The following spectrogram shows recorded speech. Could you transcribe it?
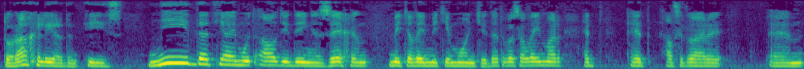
Torah geleerden, is niet dat jij moet al die dingen zeggen met alleen met je mondje. Dat was alleen maar het, het als het ware, um,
